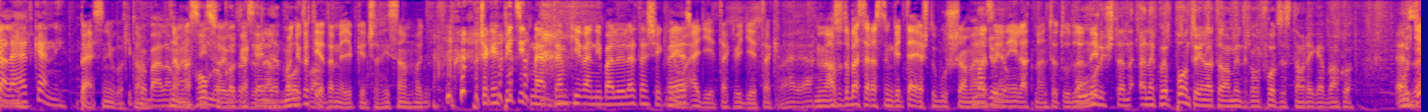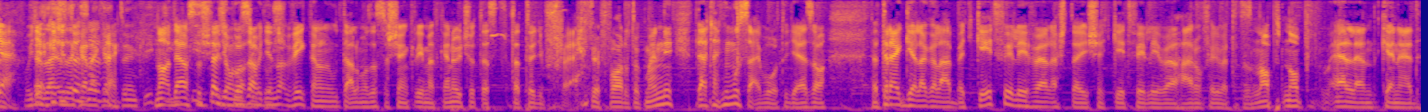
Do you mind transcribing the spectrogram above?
Ennyi. lehet kenni? Persze, nyugodtan. Kipróbálom nem lesz kezeden. kenjed, Mondjuk a tiéden egyébként sem hiszem, hogy Csak egy picit mertem kivenni belőle, tessék Jó, egyétek, vigyétek. Azóta beszereztünk egy teljes tubussal, mert ez ilyen. Életmentő tud lenni. Úristen, ennek pont olyan élete van, mint amikor fociztam régebben, akkor Ugye? Ugye? ezzel, Kicsit ezzel kerekedtünk. Na, de azt, azt tegyük hozzá, hogy én végtelenül utálom az összes ilyen krémet, kenőcsöt, ezt, tehát hogy pff, faratok menni, de hát nekünk muszáj volt ugye ez a, tehát reggel legalább egy kétfél évvel, este is egy kétfél évvel, háromfél évvel, tehát az nap, nap ellen kened,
